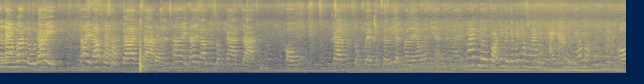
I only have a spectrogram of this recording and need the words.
แสดงว่าหนูได้ ได้รับประสบการณ์จากเออใช่ได้รับประสบการณ์จากของการผสมแบบอิตาเลียนมาแล้วนะเนี่ยใช่ไหมไม่คือก่อนที่หนูจะไปทำงานหนูขายน้ำอยู่แล้วค่ะอ๋อ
